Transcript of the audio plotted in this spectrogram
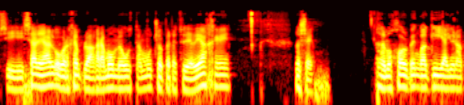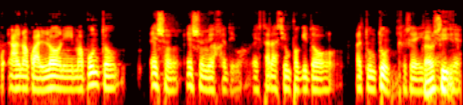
si sale algo, por ejemplo, a Gramón me gusta mucho, pero estoy de viaje, no sé. A lo mejor vengo aquí, hay una, hay una aquatlón y me apunto. Eso, eso es mi objetivo, estar así un poquito al tuntún, que se dice. Claro, sí. Y-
